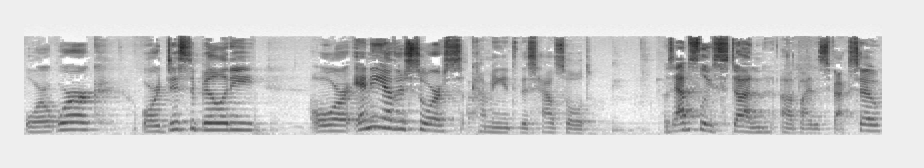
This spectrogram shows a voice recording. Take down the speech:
or work or disability or any other source coming into this household. I was absolutely stunned uh, by this fact. So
